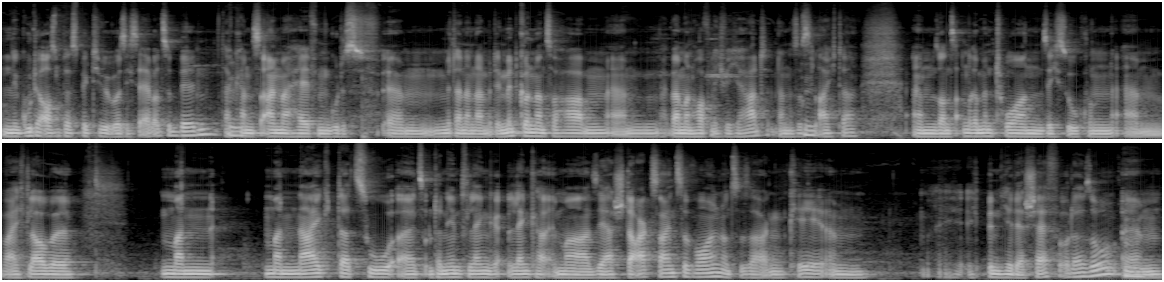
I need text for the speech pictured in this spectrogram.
eine gute Außenperspektive über sich selber zu bilden. Da mhm. kann es einmal helfen, ein gutes ähm, Miteinander mit den Mitgründern zu haben. Ähm, wenn man hoffentlich welche hat, dann ist es mhm. leichter. Ähm, sonst andere Mentoren sich suchen, ähm, weil ich glaube, man, man neigt dazu, als Unternehmenslenker immer sehr stark sein zu wollen und zu sagen, okay, ähm, ich bin hier der Chef oder so. Mhm. Ähm,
